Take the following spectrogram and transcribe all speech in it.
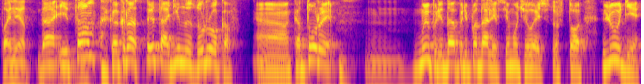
Понятно. Да, и там как раз это один из уроков, э, который мы преподали всему человечеству, что люди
